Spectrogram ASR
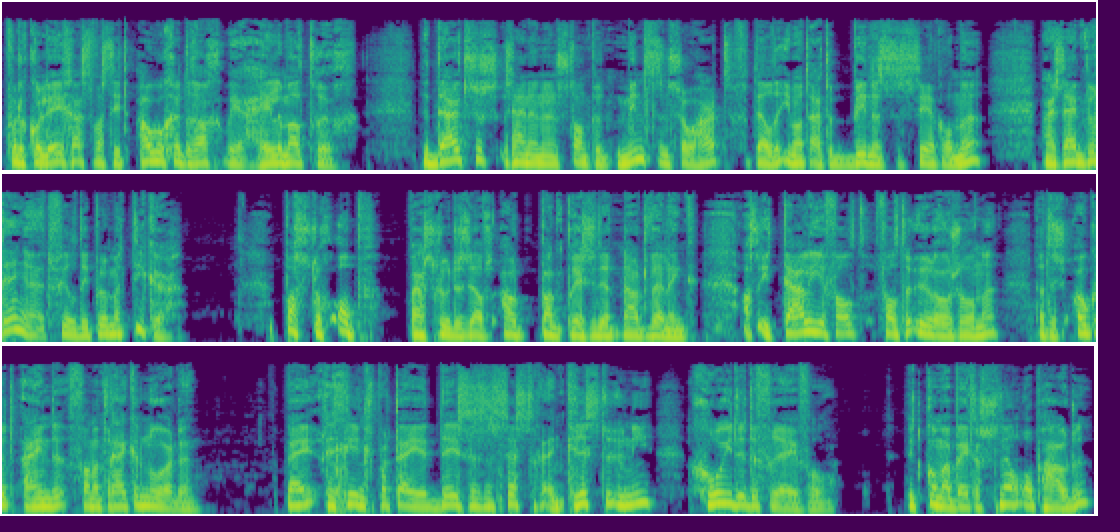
Voor de collega's was dit oude gedrag weer helemaal terug. De Duitsers zijn in hun standpunt minstens zo hard, vertelde iemand uit de binnenste cirkel me, maar zij brengen het veel diplomatieker. Pas toch op, waarschuwde zelfs oud-bankpresident Nout Welling. Als Italië valt, valt de eurozone. Dat is ook het einde van het rijke noorden. Bij regeringspartijen D66 en ChristenUnie groeide de vrevel. Dit kon maar beter snel ophouden,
